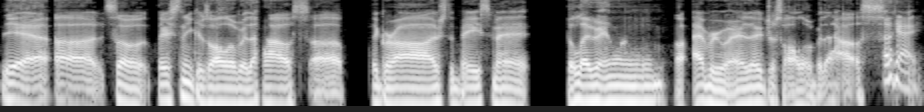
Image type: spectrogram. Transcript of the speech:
Yeah. Uh, so there's sneakers all over the house. Uh, the garage, the basement, the living room, uh, everywhere. They're just all over the house. Okay.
